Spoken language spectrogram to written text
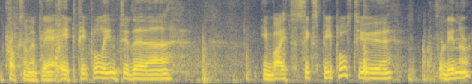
approximately eight people into the invite six people to for dinner.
